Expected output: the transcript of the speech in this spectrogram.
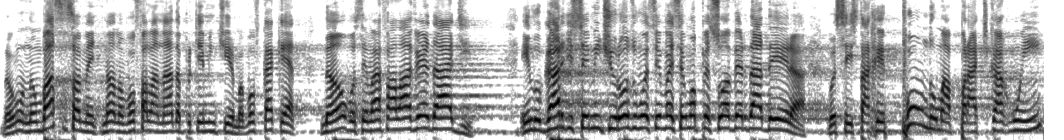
Não, não basta somente, não, não vou falar nada porque é mentira, mas vou ficar quieto. Não, você vai falar a verdade. Em lugar de ser mentiroso, você vai ser uma pessoa verdadeira. Você está repondo uma prática ruim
